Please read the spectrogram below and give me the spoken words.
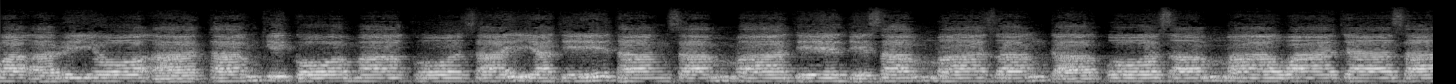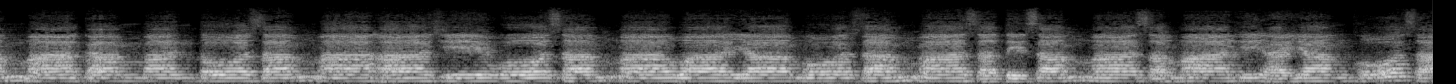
วะอริโยอัตถังคิโกมาโคสายยติทางสัมมาทิฏฐิสัมมาสังกัปโปสัมมาวาจาสัมมากัมมันโตสัมมมาอาชีวสัมมาวายาโมสัมมาสติสัมมาสมาธิอายังโคสา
